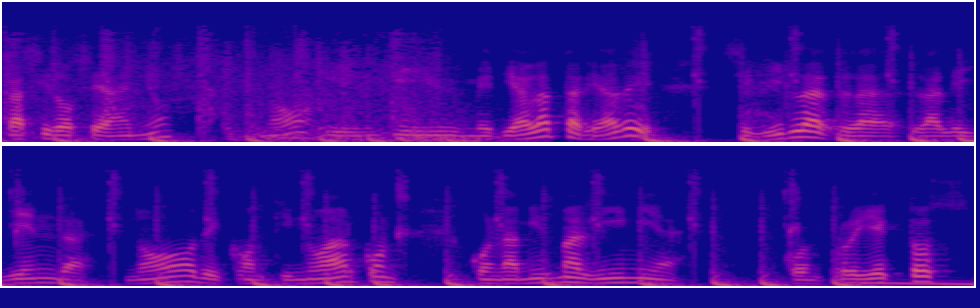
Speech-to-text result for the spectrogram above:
casi 12 años, ¿no? Y, me dio la tarea de seguir la, la, leyenda, ¿no? De continuar con, con la misma línea, con proyectos,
